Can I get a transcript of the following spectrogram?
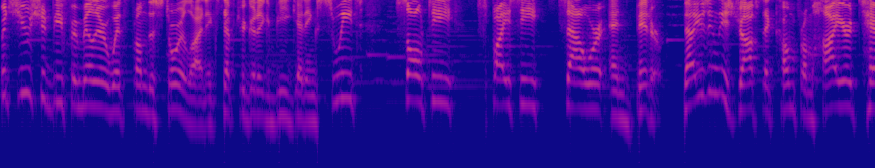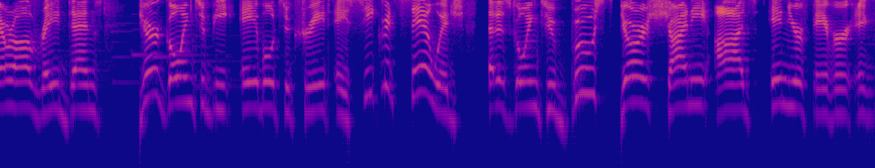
which you should be familiar with from the storyline, except you're going to be getting sweet, salty, spicy, sour, and bitter. Now, using these drops that come from higher Tera, raid dens, you're going to be able to create a secret sandwich that is going to boost your shiny odds in your favor and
